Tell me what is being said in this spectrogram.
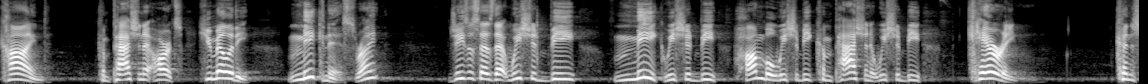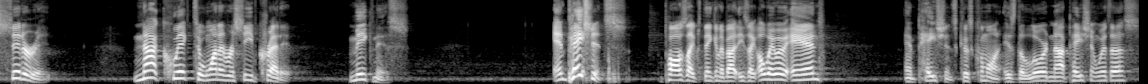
kind, compassionate hearts, humility, meekness, right? Jesus says that we should be meek, we should be humble, we should be compassionate, we should be caring, considerate, not quick to want to receive credit, meekness, and patience. Paul's like thinking about, he's like, oh, wait, wait, wait, and? And patience, because come on, is the Lord not patient with us?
